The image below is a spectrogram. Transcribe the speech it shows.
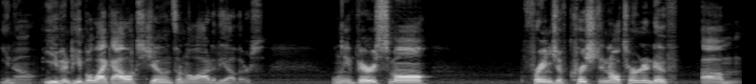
you know, even people like Alex Jones and a lot of the others. Only a very small fringe of Christian alternative, um,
